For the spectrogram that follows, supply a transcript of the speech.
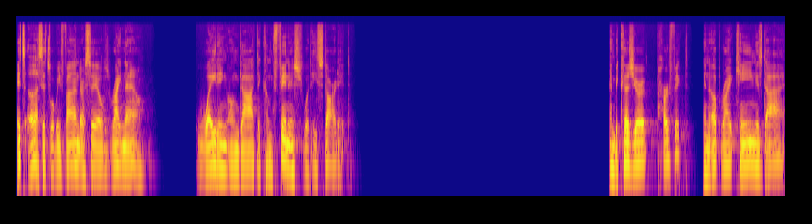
It's us, it's where we find ourselves right now waiting on God to come finish what He started. And because your perfect and upright King has died,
